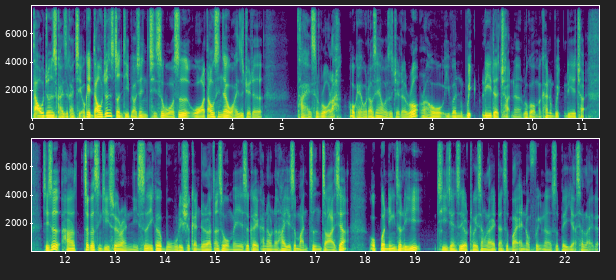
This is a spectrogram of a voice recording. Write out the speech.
道琼斯开始看起。OK，道琼斯整体表现，其实我是我到现在我还是觉得。它还是弱啦，OK，我到现在我是觉得弱。然后，even weekly 的 chart 呢，如果我们看 weekly 的 chart，其实它这个星期虽然你是一个 bullish candle 但是我们也是可以看到呢，它也是蛮挣扎一下。opening 这里期间是有推上来，但是 by end of week 呢是被压下来的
